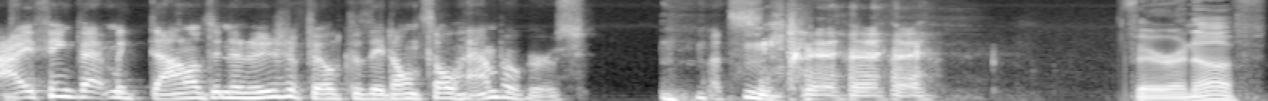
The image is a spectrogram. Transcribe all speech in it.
I think that McDonald's in Indonesia failed because they don't sell hamburgers. That's Fair enough.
